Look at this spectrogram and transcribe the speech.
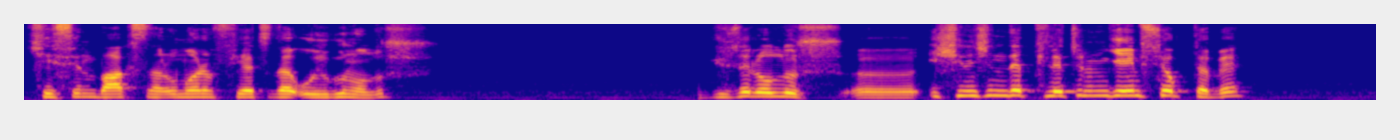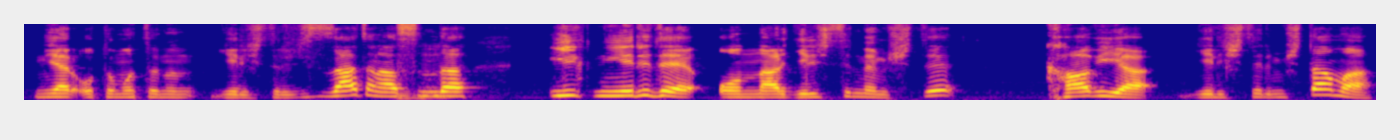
kesin baksınlar. Umarım fiyatı da uygun olur. Güzel olur. E, işin içinde Platinum Games yok tabi. Nier Automata'nın geliştiricisi. Zaten aslında ilk Nier'i de onlar geliştirmemişti. Kavya geliştirmişti ama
